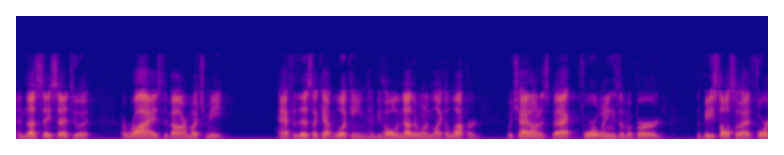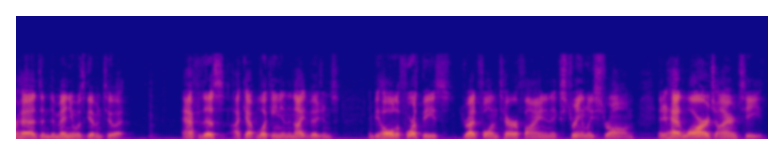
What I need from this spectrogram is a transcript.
And thus they said to it, Arise, devour much meat. After this I kept looking, and behold, another one, like a leopard, which had on its back four wings of a bird. The beast also had four heads, and dominion was given to it. After this I kept looking in the night visions, and behold, a fourth beast, dreadful and terrifying and extremely strong, and it had large iron teeth.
